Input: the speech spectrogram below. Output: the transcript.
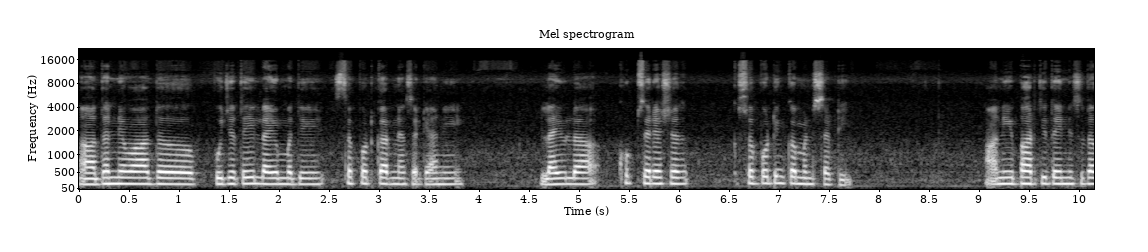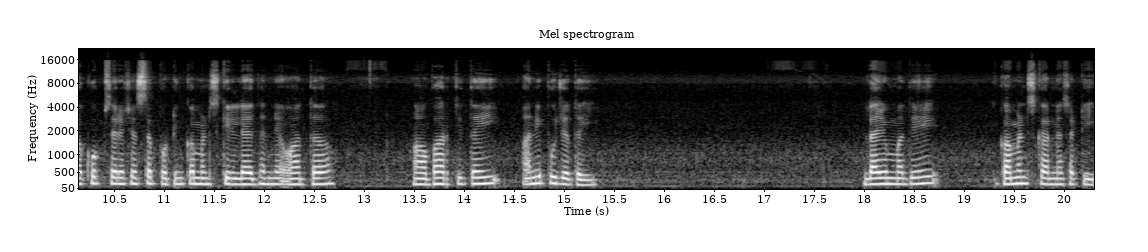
धन्यवाद. पूजताई लाईव्हमध्ये सपोर्ट करण्यासाठी आणि लाईव्हला खूप साऱ्या अशा सपोर्टिंग कमेंट्ससाठी आणि भारतीताईनीसुद्धा खूप साऱ्या अशा सपोर्टिंग कमेंट्स केलेल्या आहेत. धन्यवाद. भारतीताई आणि पूजाताई. लाईव्हमध्ये कमेंट्स करण्यासाठी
